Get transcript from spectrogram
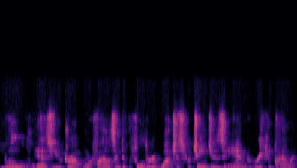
will, as you drop more files into the folder, it watches for changes and recompile it.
